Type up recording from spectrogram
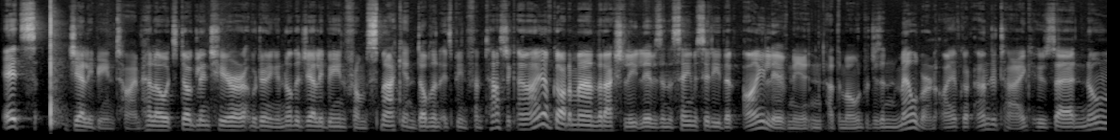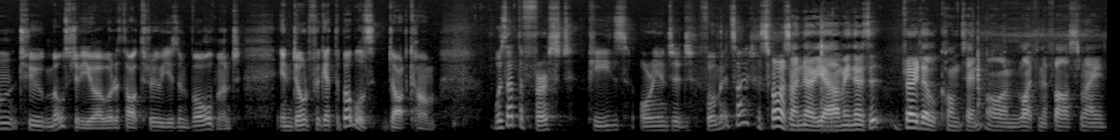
It's Jellybean time. Hello, it's Doug Lynch here. We're doing another Jellybean from SMACC in Dublin. It's been fantastic. And I have got a man that actually lives in the same city that I live in at the moment, which is in Melbourne. I have got Andrew Tagg, who's uh, known to most of you, I would have thought, through his involvement in don'tforgetthebubbles.com. Was that the first PEDS oriented FOAMed site? As far as I know, yeah. I mean, there's very little content on Life in the Fast Lane.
